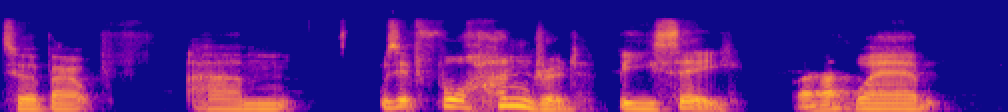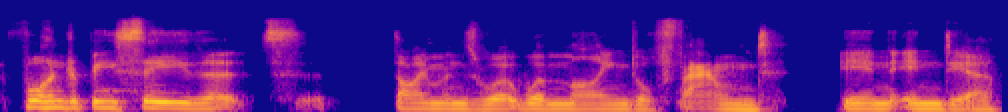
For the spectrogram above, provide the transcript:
to about um, was it 400 BC, uh-huh. where 400 BC that diamonds were were mined or found in India,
